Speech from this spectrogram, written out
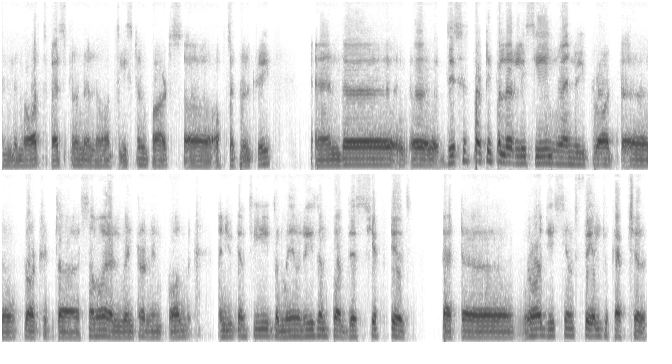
in the northwestern and northeastern parts of the country and uh, uh, this is particularly seen when we plot uh, plotted the summer and winter rainfall. And you can see the main reason for this shift is that raw GCMs fail to capture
